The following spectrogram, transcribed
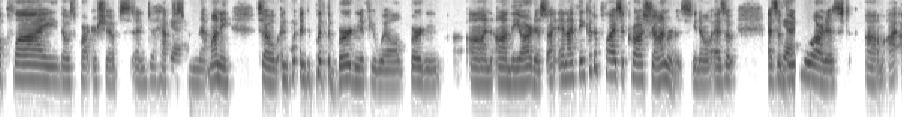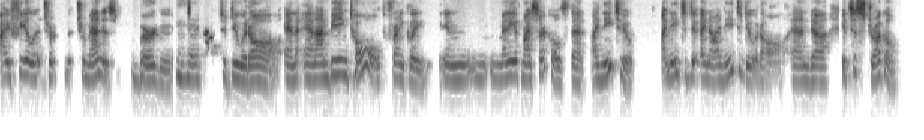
apply those partnerships and to have yeah. to spend that money. So and and to put the burden, if you will, burden on on the artist. I, and I think it applies across genres. You know, as a as a yeah. visual artist, um, I, I, feel a tr- tremendous burden mm-hmm. to, to do it all. And and I'm being told, frankly, in many of my circles that I need to. I need to do. I know I need to do it all, and uh, it's a struggle.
